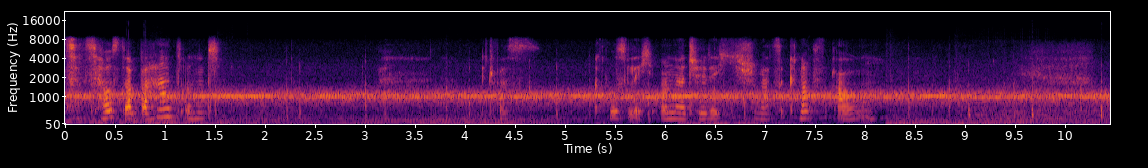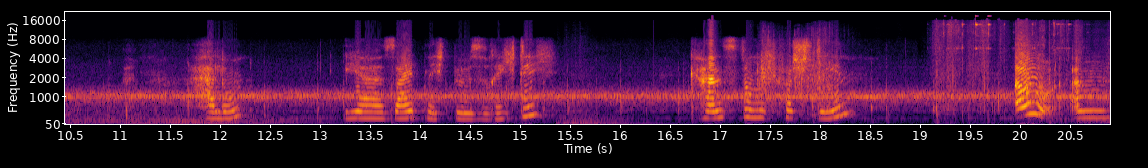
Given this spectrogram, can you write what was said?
zerzauster Bart und etwas gruselig, unnatürlich schwarze Knopfaugen. Hallo? Ihr seid nicht böse, richtig? Kannst du mich verstehen? Oh, ähm.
